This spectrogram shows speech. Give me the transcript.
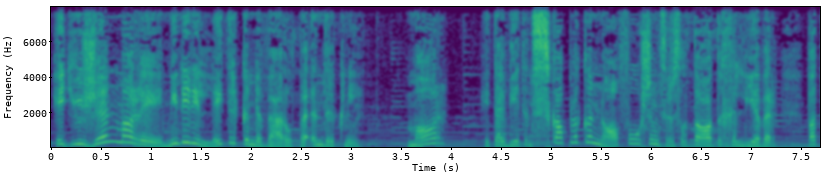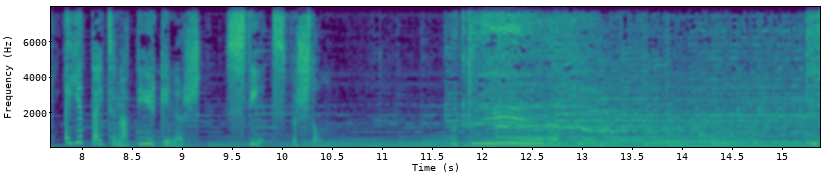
het Eugène Marais nie net die letterkunde wêreld beïndruk nie, maar het hy wetenskaplike navorsingsresultate gelewer wat eie tydse natuurkenners steeds verstom. Hoe treurig die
